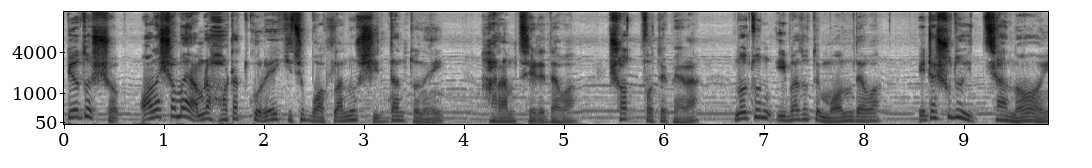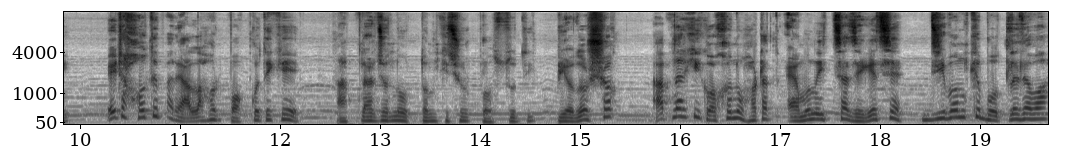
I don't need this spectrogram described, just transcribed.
প্রিয় দর্শক, অনেক সময় আমরা হঠাৎ করে কিছু বদলানোর সিদ্ধান্ত নেই। হারাম ছেড়ে দেওয়া সৎপথে ফেরা, নতুন ইবাদতে মন দেওয়া, এটা শুধু ইচ্ছা নয়, এটা হতে পারে আল্লাহর পক্ষ থেকে আপনার জন্য উত্তম কিছুর প্রস্তুতি। প্রিয় দর্শক, আপনার কি কখনো হঠাৎ এমন ইচ্ছা জেগেছে জীবনকে বদলে দেওয়া?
